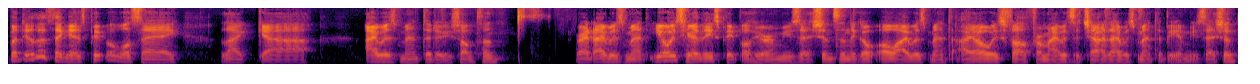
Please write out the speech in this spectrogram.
But the other thing is, people will say, like, uh, I was meant to do something. Right, I was meant. You always hear these people who are musicians, and they go, "Oh, I was meant. I always felt from I was a child, I was meant to be a musician."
